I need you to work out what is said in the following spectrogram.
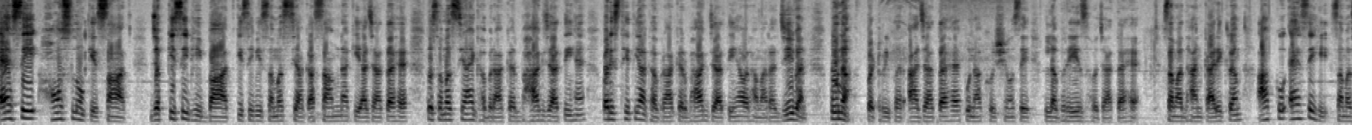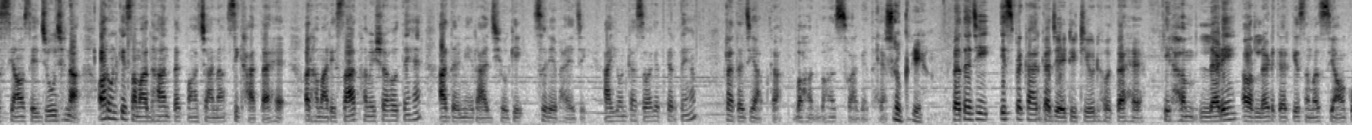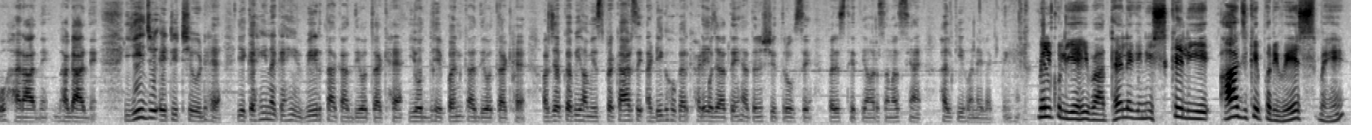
ऐसे हौसलों के साथ जब किसी भी बात, किसी भी समस्या का सामना किया जाता है तो समस्याएँ घबराकर भाग जाती हैं, परिस्थितियाँ घबराकर भाग जाती हैं और हमारा जीवन पुनः पटरी पर आ जाता है, पुनः खुशियों से लबरेज हो जाता है। समाधान कार्यक्रम आपको ऐसे ही समस्याओं से जूझना और उनके समाधान तक पहुंचाना सिखाता है। और हमारे साथ हमेशा होते हैं आदरणीय राजयोगी सूर्य भाई जी। आइए उनका स्वागत करते हैं। प्रता जी आपका बहुत बहुत स्वागत है। शुक्रिया। प्रता जी इस प्रकार का जो एटीट्यूड होता है कि हम लड़ें और लड़ करके समस्याओं को हरा दें भगा दें ये जो एटीट्यूड है ये कहीं ना कहीं वीरता का द्योतक है योद्धेपन का द्योतक है। और जब कभी हम इस प्रकार से अडिग होकर खड़े हो जाते हैं तो निश्चित रूप से परिस्थितियाँ और समस्याएँ हल्की होने लगती हैं। बिल्कुल यही बात है लेकिन इसके लिए आज के परिवेश में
